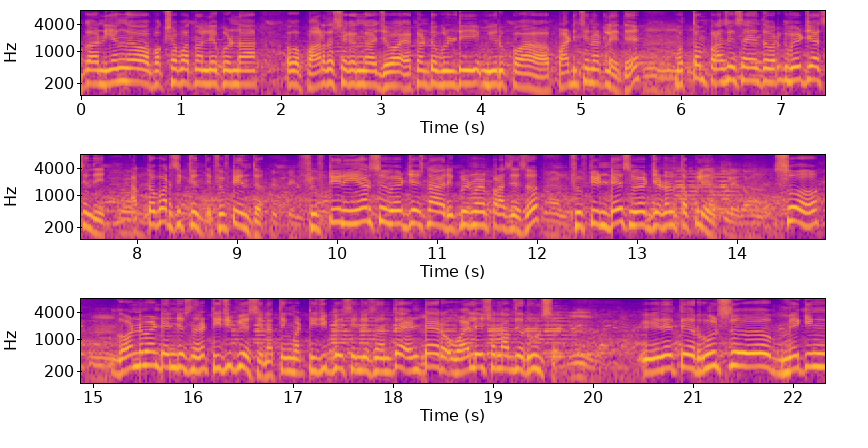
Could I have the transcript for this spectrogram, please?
ఒక నియంగా పక్షపాతం లేకుండా ఒక పారదర్శకంగా జవా అకౌంటబిలిటీ మీరు పా పాటించినట్లయితే మొత్తం ప్రాసెస్ అయ్యేంత వరకు వెయిట్ చేయాల్సింది. October sixteenth fifteenth fifteen years wait చేసిన recruitment process fifteen days wait చేయడంలో తప్పులేదు సో గవర్నమెంట్ ఏం చేస్తుందంటే టీజీపీఎస్సీ నథింగ్ బట్ టీజీపీఎస్సీ ఏం చేస్తుందంటే entire violation of the rules ఏదైతే రూల్స్ మేకింగ్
